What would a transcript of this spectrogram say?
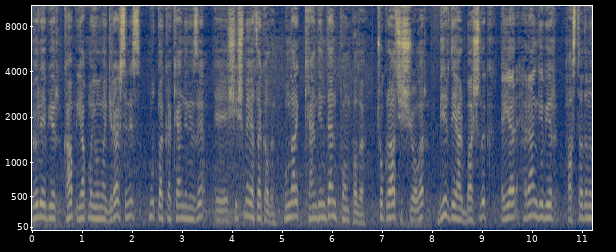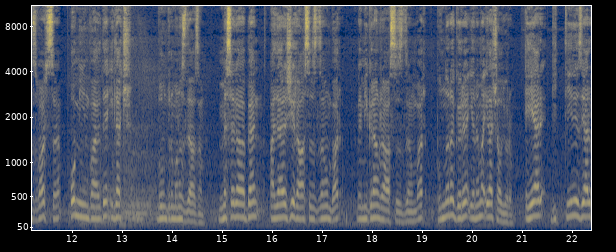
böyle bir kamp yapma yoluna girerseniz mutlaka kendinize e, şişme yatak alın. Bunlar kendinden pompalı çok rahat şişiyorlar. Bir diğer başlık eğer herhangi bir hastalığınız varsa o minvalde ilaç bulundurmanız lazım. Mesela ben alerji rahatsızlığım var ve migren rahatsızlığım var. Bunlara göre yanıma ilaç alıyorum. Eğer gittiğiniz yer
